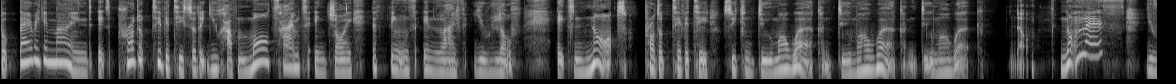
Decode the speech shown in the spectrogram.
but bearing in mind it's productivity so that you have more time to enjoy the things in life you love. It's not productivity so you can do more work and do more work and do more work. No, not unless you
